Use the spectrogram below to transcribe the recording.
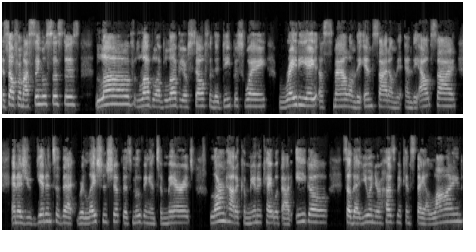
and so, for my single sisters, love, love, love, love yourself in the deepest way. Radiate a smile on the inside on the, and the outside. And as you get into that relationship that's moving into marriage, learn how to communicate without ego so that you and your husband can stay aligned,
